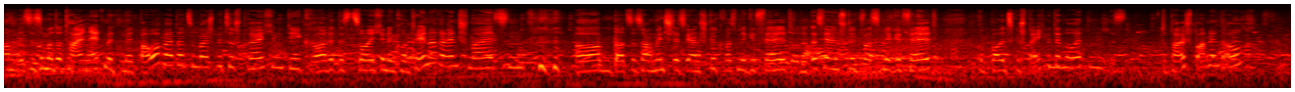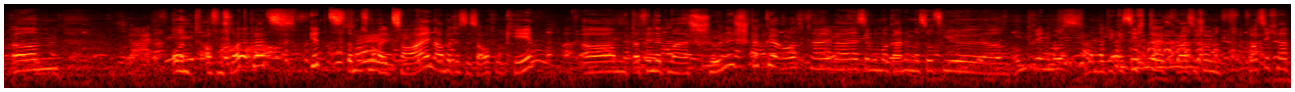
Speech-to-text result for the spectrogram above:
ähm, es ist immer total nett, mit, mit Bauarbeitern zum Beispiel zu sprechen, die gerade das Zeug in den Container reinschmeißen. ähm, da zu sagen, Mensch, das wäre ein Stück, was mir gefällt oder das wäre ein Stück, was mir gefällt. Kommt bei uns Gespräch mit den Leuten, ist total spannend auch. Ähm, und auf dem Schrottplatz gibt es, da muss man halt zahlen, aber das ist auch okay. Ähm, da findet man schöne Stücke auch teilweise, wo man gar nicht mehr so viel ähm, umdrehen muss, wo man die Gesichter quasi schon vor sich hat.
